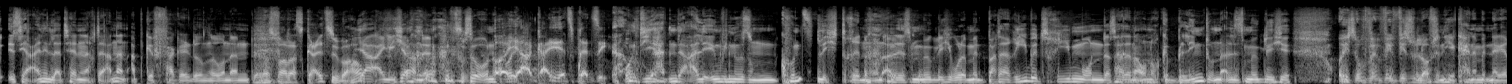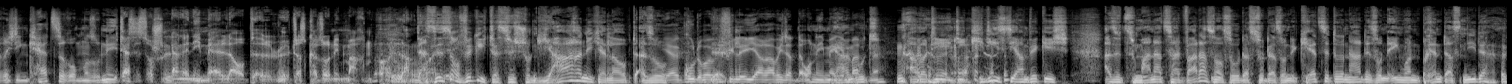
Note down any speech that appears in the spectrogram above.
ist ja eine Laterne nach der anderen abgefackelt und so und dann Das war das Geilste überhaupt. ja, eigentlich ja, ne? So, und Oh ja, geil, jetzt brennt sie. und die hatten da alle irgendwie nur so ein Kunstlicht drin und alles mögliche oder mit Batterie betrieben und das hat dann auch noch geblinkt und alles mögliche. Und ich so, wieso läuft denn hier keiner mit einer richtigen Kerze rum? Und so, nee, das ist doch schon lange nicht mehr erlaubt. Äh, Das kannst du doch nicht machen. Das ist auch wirklich, das ist schon Jahre nicht erlaubt. Also ja gut, aber wie viele Jahre habe ich das auch nicht mehr Ja, gemacht? gut, Ne? aber die, die Kiddies, die haben wirklich, also zu meiner Zeit war das noch so, dass du da so eine Kerze drin hattest und irgendwann brennt das nieder.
